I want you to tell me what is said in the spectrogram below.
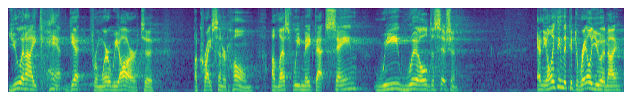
you and I can't get from where we are to a Christ centered home unless we make that same we will decision. And the only thing that could derail you and I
